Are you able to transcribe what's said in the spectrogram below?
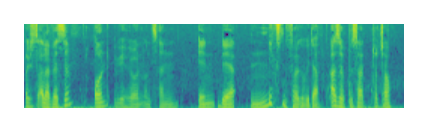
euch das Allerbeste und wir hören uns dann in der nächsten Folge wieder. Also, bis dann. Ciao, ciao.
